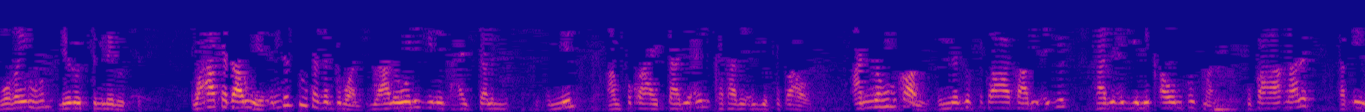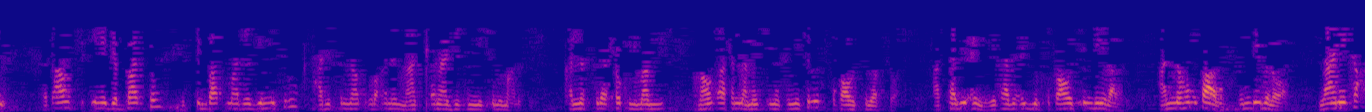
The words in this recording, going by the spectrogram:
ወገይሩሁም ሌሎችም ሌሎችም ወሀከዛ ሩየ እንደዚሁ ተዘግቧል። ያለ ወልይ ሊክ አይቻልም የሚል አንፉቃሃ ታቢዒን ከታቢዒይ ፉቃሃዎች አነሁም ቃሉ እነዚህ ፉቃሃ ታቢዕዮች ታቢዕይ ሊቃውንቶች ማለት ፉቃሃ ማለት ፈቂህ በጣም ፍቂህ የገባቸው እስትንባጥ ማድረግ የሚችሉ ሐዲስና ቁርአንን ማቀናጀት የሚችሉ ማለት ነው። ከነሱ ላይ ሁክም ማውጣትና መጭነት የሚችሉት ፉቃዎች ይሏቸዋል። አታቢዒን የታቢዕይ ፉቃዎች እንዲህ ይላሉ። አነሁም ቃሉ እንዲህ ብለዋል። ላኒካሃ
